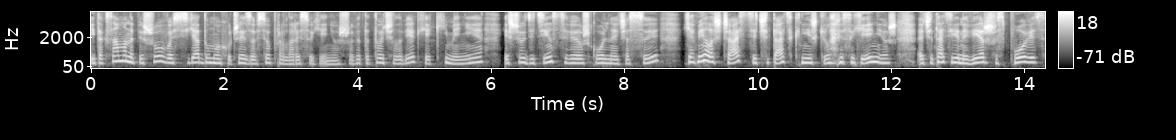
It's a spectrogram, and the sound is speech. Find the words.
і таксама напишу вось я думаю хутчэй за ўсё про ларысу генюшу гэта той чалавек які мяне яшчэ ў дзяцінстве ў школьныя часы я мела шчасце чытаць кніжкі ларысы геніюш чытаць ейны вершы споведь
